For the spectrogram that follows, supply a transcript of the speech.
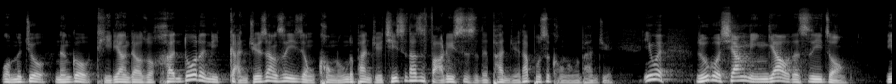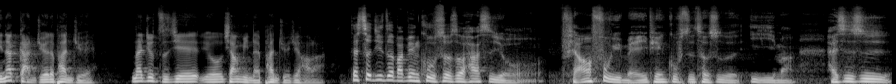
我们就能够体谅到说，很多的你感觉上是一种恐龙的判决，其实它是法律事实的判决，它不是恐龙的判决。因为如果乡民要的是一种你那感觉的判决，那就直接由乡民来判决就好了。在设计这八篇故事的时候，它是有想要赋予每一篇故事特殊的意义吗？还是是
